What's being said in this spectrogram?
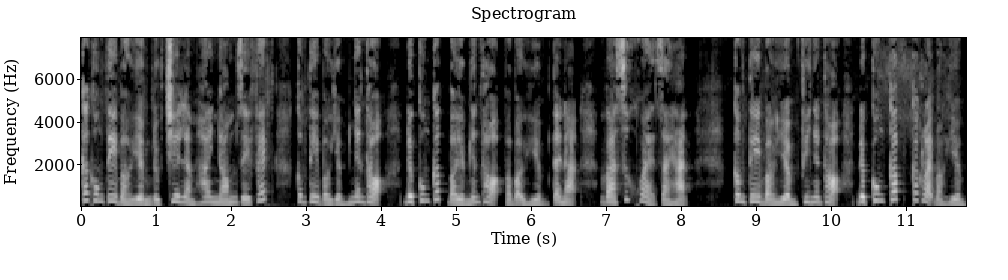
Các công ty bảo hiểm được chia làm hai nhóm giấy phép, công ty bảo hiểm nhân thọ được cung cấp bảo hiểm nhân thọ và bảo hiểm tai nạn và sức khỏe dài hạn. Công ty bảo hiểm phi nhân thọ được cung cấp các loại bảo hiểm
